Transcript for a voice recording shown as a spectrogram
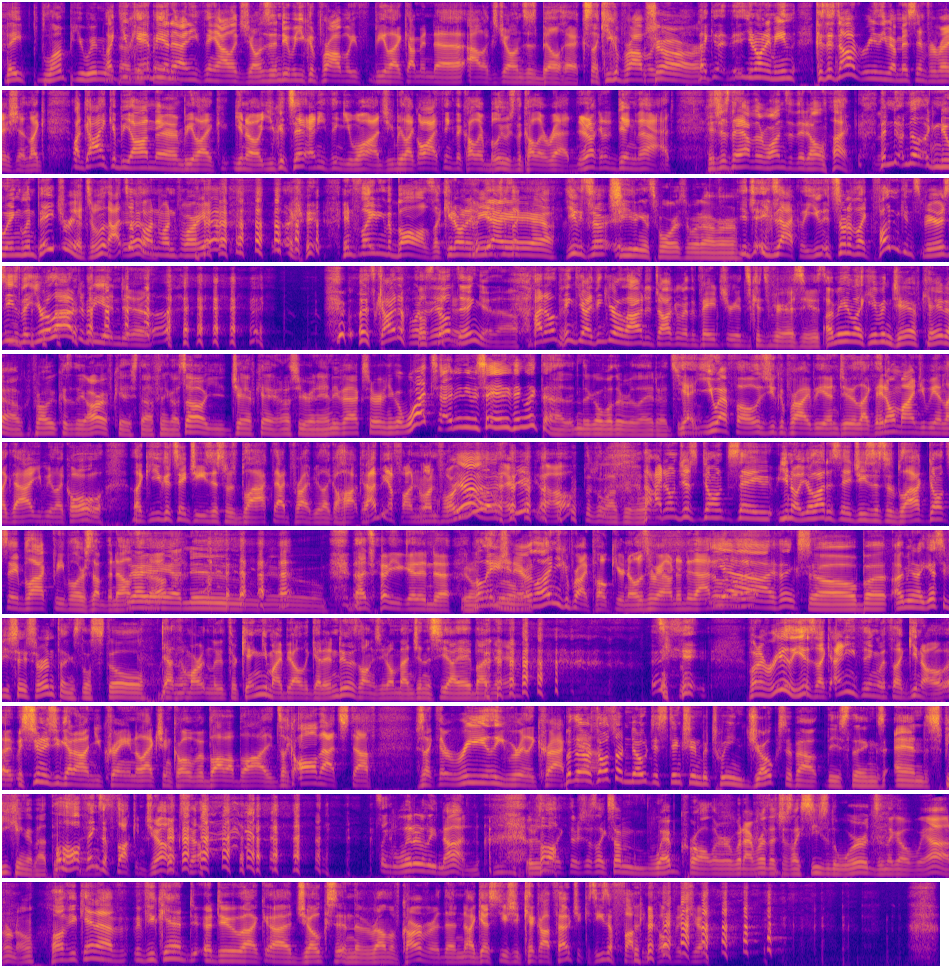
They lump you in. Like you can't be into anything Alex Jones is into, but you could probably be like, I'm into Alex Jones's Bill Hicks. Like you could probably, Sure. like you know what I mean? Because it's not really a misinformation. Like a guy could be on there and be like, you know, you could say anything you want. You could be like, oh, I think the color blue is the color red. They're not going to ding that. It's just they have their ones that they don't like. The New- no, like New England Patriots. Ooh, that's a fun one for you. Like, inflating the balls, like you know what I mean? Yeah, yeah, like, yeah. You sort- cheating in sports or whatever. you- exactly. You, it's sort of like fun conspiracies that you're allowed to be into. it's kind of what They'll it still is. ding you though. I don't think you. I think you're allowed to talk about the Patriots conspiracies. I mean, like even JFK now, probably because of the RFK stuff. And he goes, "Oh, you JFK, so you're an anti-vaxer." And you go, "What? I didn't even say anything like that." And they go, "Well, they're related." so- yeah, UFOs you could probably be into. Like they don't mind you being like that. You'd be like, oh, like you could say Jesus was black. That'd probably be like a hot. That'd be a fun one for you. Yeah. there you go. There's a lot of people. I don't just don't say. You know, you're allowed to say Jesus is black. Don't say black people or something else. Yeah, though. yeah, yeah. No, no. That's how you get into don't- Malaysian airline. You could probably poke your nose around into that a little bit. yeah, I think so. But I mean, I guess if you say certain things, they'll still. Death of Martin Luther King, you might be able to get into as long as you don't mention the CIA by name. but it really is like anything with like you know uh, as soon as you get on Ukraine election, COVID, blah blah blah. It's like all that stuff. It's like they're really really cracked. But there's down. also no distinction between jokes about these things and speaking about these. well, the whole things. thing's a fucking joke. So It's like literally none. There's Oh. like there's just like some web crawler or whatever that just like sees the words and they go, yeah, I don't know. well, if you can't have if you can't do, do like uh, jokes in the realm of Carver, then I guess you should kick off Fauci because he's a fucking COVID joke.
